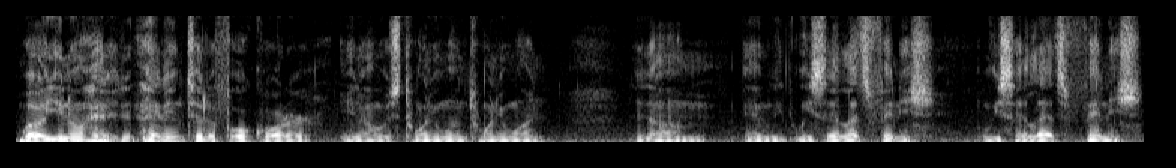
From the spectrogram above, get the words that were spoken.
Well, you know, head, head into the fourth quarter, you know, it was 21-21, um, and we we said let's finish. We said let's finish,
